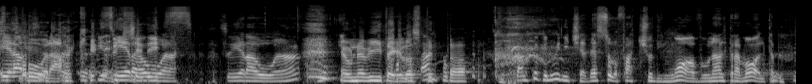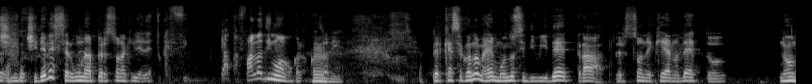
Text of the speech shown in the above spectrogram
Era ora. era ora, era ora. è una vita che lo Tanto- aspettava. Tanto che lui dice adesso lo faccio di nuovo, un'altra volta. Ci, ci deve essere una persona che gli ha detto che figata, falla di nuovo quella cosa lì. Perché secondo me il mondo si divide tra persone che hanno detto non,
